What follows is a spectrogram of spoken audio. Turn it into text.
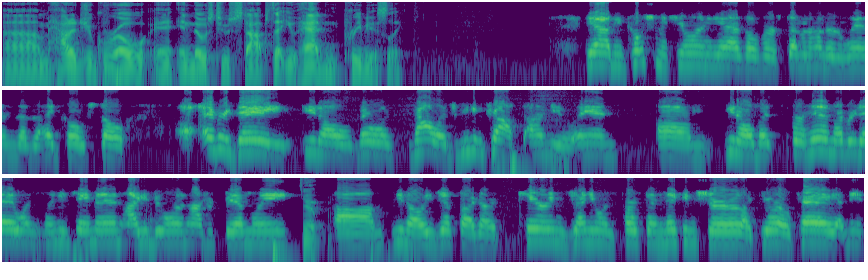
Um, how did you grow in, in, those two stops that you hadn't previously? Yeah, I mean, Coach McKeown, he has over 700 wins as a head coach. So uh, every day, you know, there was knowledge being dropped on you, and um, you know, but for him, every day when, when he came in, how you doing? How's your family? Yep. Um, you know, he's just like a caring, genuine person, making sure like you're okay. I mean,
